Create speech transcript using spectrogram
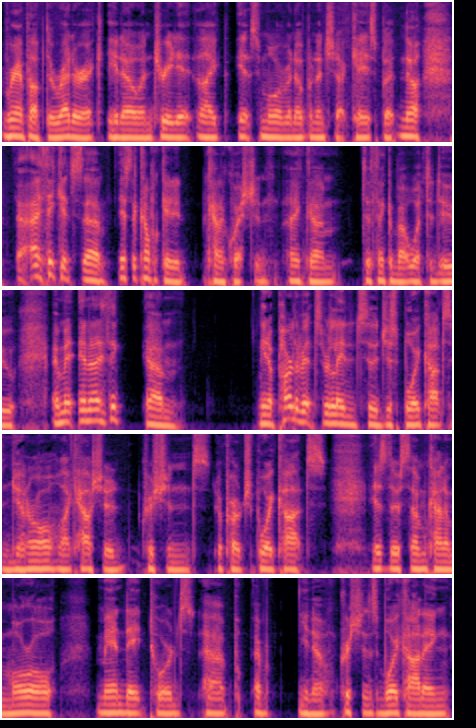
ramp up the rhetoric, you know, and treat it like it's more of an open and shut case. But no, I think it's uh, it's a complicated kind of question. Like, um, to think about what to do. I mean, and I think um, you know, part of it's related to just boycotts in general. Like, how should Christians approach boycotts? Is there some kind of moral mandate towards, uh, you know, Christians boycotting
